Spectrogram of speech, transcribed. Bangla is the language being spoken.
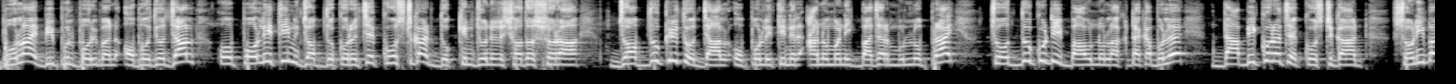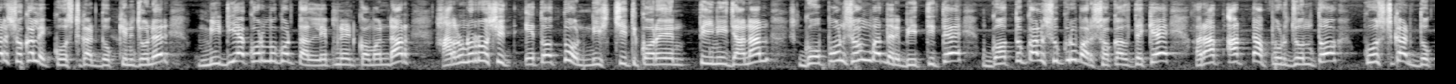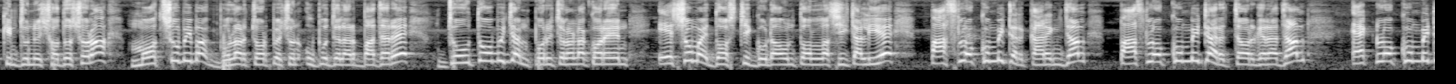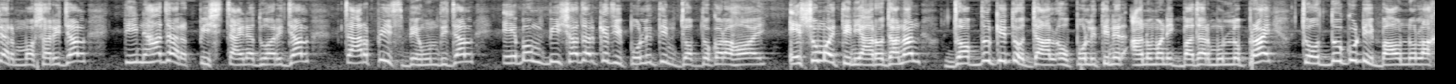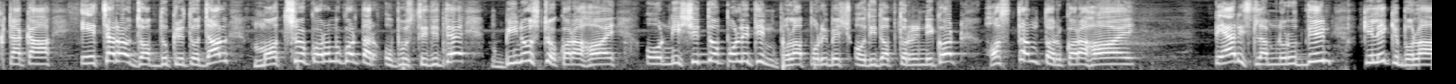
ভোলায় বিপুল পরিমাণ অবৈধ জাল ও পলিথিন জব্দ করেছে কোস্টগার্ড দক্ষিণ জোনের সদস্যরা। জব্দকৃত জাল ও পলিথিনের আনুমানিক বাজার মূল্য প্রায় চোদ্দ কোটি বাউন্ন লাখ টাকা বলে দাবি করেছে কোস্টগার্ড শনিবার সকালে কোস্টগার্ড দক্ষিণ জোনের মিডিয়া কর্মকর্তা লেফটেন্যান্ট কমান্ডার হারুনুর রশিদ এ তথ্য নিশ্চিত করেন। তিনি জানান, গোপন সংবাদের ভিত্তিতে গতকাল শুক্রবার সকাল থেকে রাত আটটা পর্যন্ত কোস্টগার্ড দক্ষিণ জোনের সদস্যরা মৎস্য বিভাগ, ভোলার চরপেশন উপজেলার বাজারে যৌথ অভিযান পরিচালনা করেন। এ সময় দশটি গোডাউন তল্লাশি চালিয়ে পাঁচ লক্ষ মিটার কারেং জাল, পাঁচ লক্ষ মিটার চরগেরা জাল, এক লক্ষ মিটার মশারি জাল তিন হাজার পিস চায়না দুয়ারি জাল, চার পিস বেহুন্দি জাল এবং বিশ হাজার কেজি পলিথিন জব্দ করা হয়। এ সময় তিনি আরও জানান, জব্দকৃত জাল ও পলিথিনের আনুমানিক বাজার মূল্য প্রায় চোদ্দ কোটি বাউন্ন লাখ টাকা। এছাড়াও জব্দকৃত জাল মৎস্য কর্মকর্তার উপস্থিতিতে বিনষ্ট করা হয় ও নিষিদ্ধ পলিথিন ভোলা পরিবেশ অধিদপ্তরের নিকট হস্তান্তর করা হয়। পেয়ার ইসলাম নুরুদ্দিন, কিলিক ভোলা।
